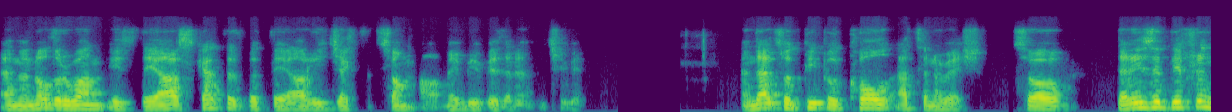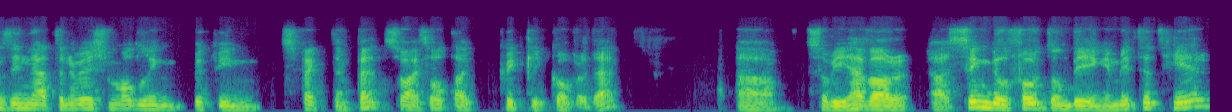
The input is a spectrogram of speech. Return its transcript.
and another one is they are scattered, but they are rejected somehow, maybe with an energy wave. And that's what people call attenuation. So there is a difference in attenuation modeling between SPECT and PET, so I thought I'd quickly cover that. Uh, so we have our uh, single photon being emitted here,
